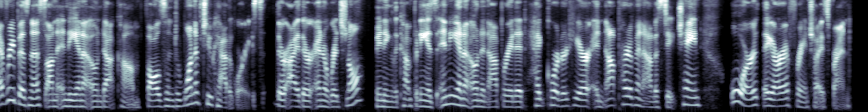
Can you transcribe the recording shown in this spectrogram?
Every business on IndianaOwned.com falls into one of two categories. They're either an original, meaning the company is Indiana owned and operated, headquartered here, and not part of an out of state chain, or they are a franchise friend,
